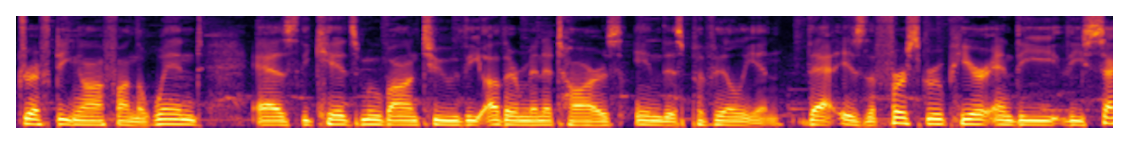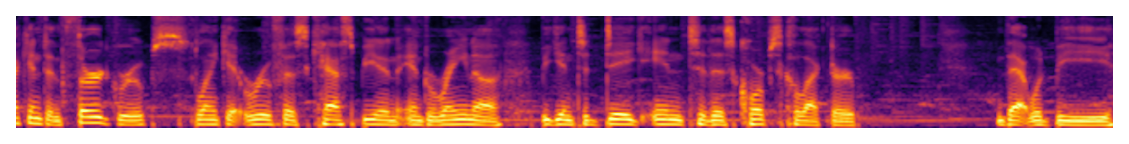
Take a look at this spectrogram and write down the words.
drifting off on the wind as the kids move on to the other minotaurs in this pavilion. That is the first group here, and the, the second and third groups, Blanket, Rufus, Caspian, and Reyna, begin to dig into this corpse collector. That would be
